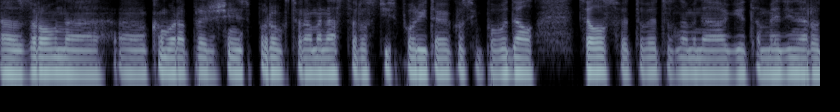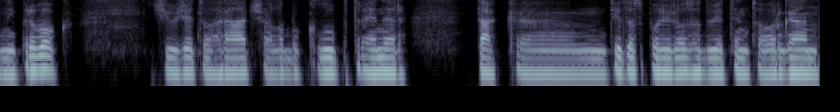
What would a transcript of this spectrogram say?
zrovna komora pre riešenie sporov, ktorá má na starosti spory, tak ako si povedal, celosvetové, to znamená, ak je tam medzinárodný prvok, či už je to hráč alebo klub, tréner, tak um, tieto spory rozhoduje tento orgán.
